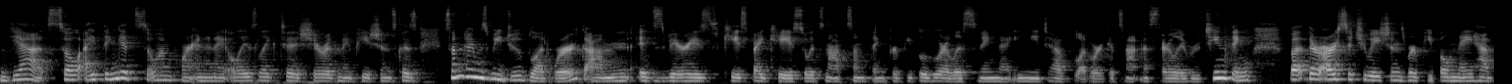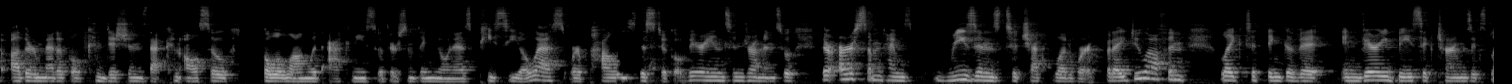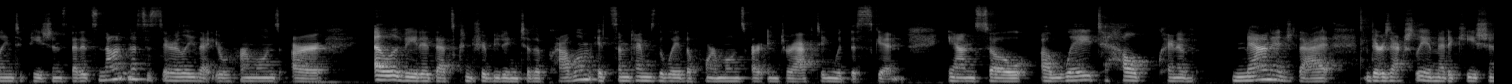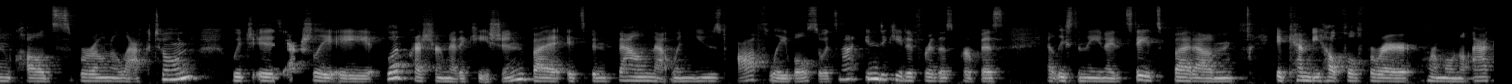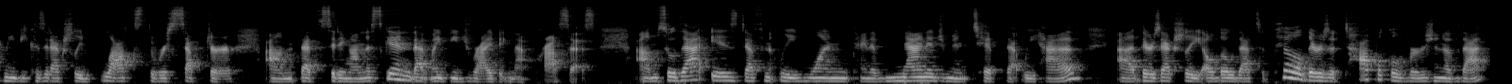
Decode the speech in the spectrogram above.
Yeah, so I think it's so important, and I always like to share with my patients because sometimes we do blood work. Um, it varies case by case, so it's not something for people who are listening that you need to have blood work. It's not necessarily a routine thing, but there are situations where people may have other medical conditions that can also go along with acne. So there's something known as PCOS or polycystic ovarian syndrome, and so there are sometimes reasons to check blood work, but I do often like to think of it in very basic terms, explain to patients that it's not necessarily that your hormones are elevated that's contributing to the problem. It's sometimes the way the hormones are interacting with the skin. And so, a way to help kind of manage that, there's actually a medication called spironolactone, which is actually a blood pressure medication, but it's been found that when used off label, so it's not indicated for this purpose, at least in the United States, but um, it can be helpful for hormonal acne because it actually blocks the receptor um, that's sitting on the skin that might be driving that process. Um, so, that is definitely one kind of management tip that we have. Uh, there's actually, although that's a pill, there's a topical version of that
